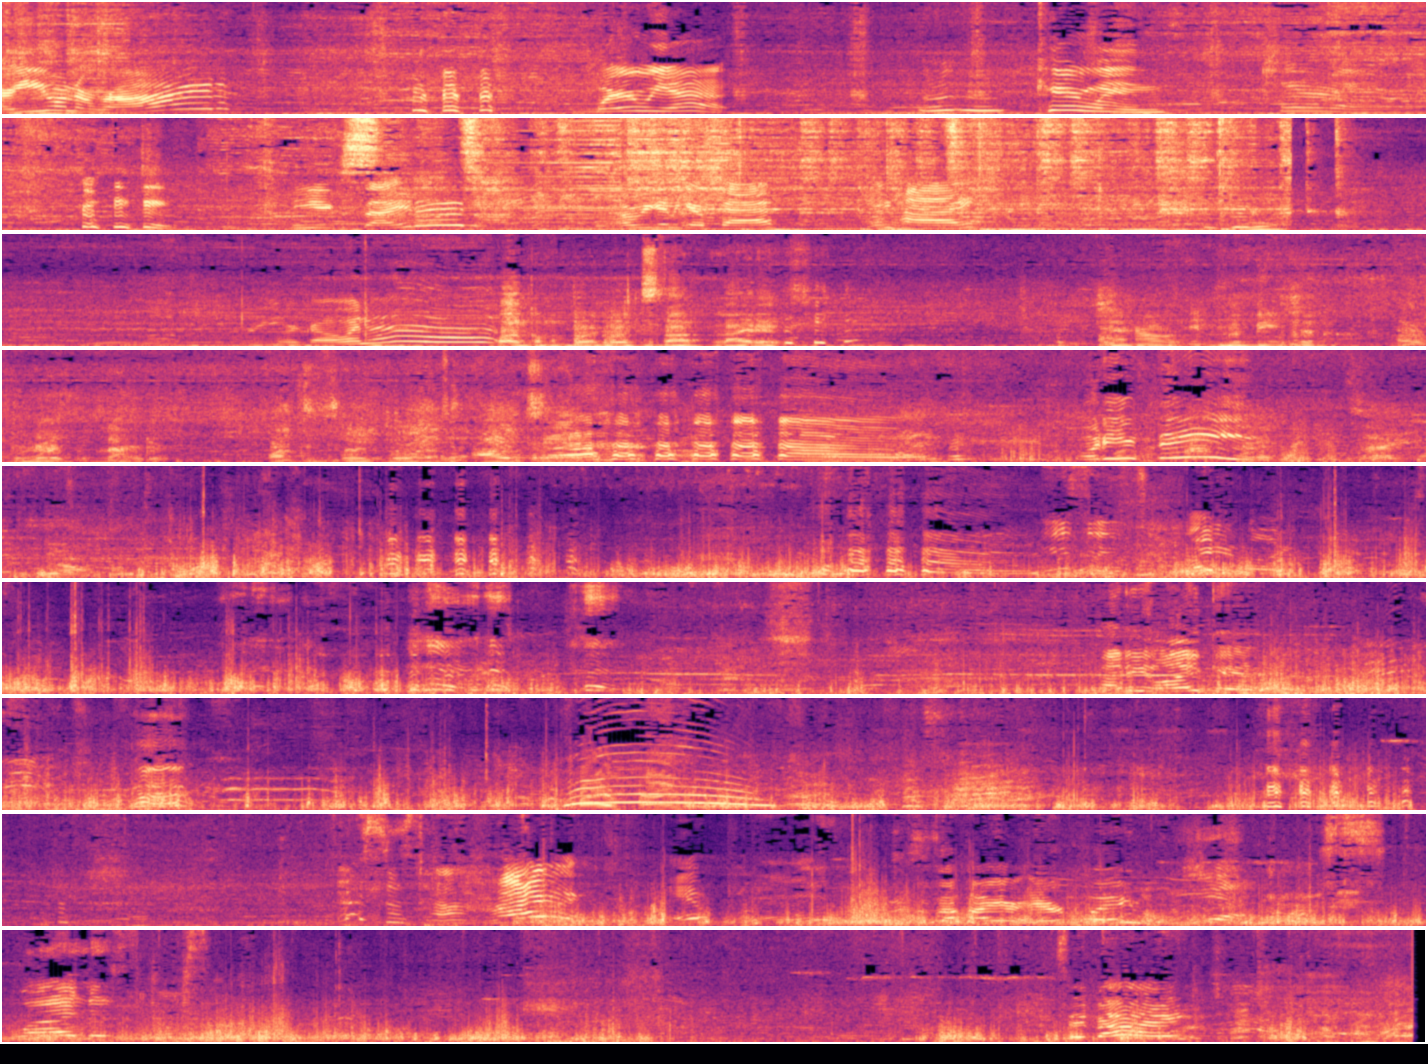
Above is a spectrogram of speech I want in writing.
are you on a ride? Where are we at? Mm-mm. Carowinds. are you excited? Are we gonna go fast and high? We're going up. Welcome aboard Woodstock Gliders. General information how to work the gliders. Want to swing towards the outside. What do you think? How do you like it?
